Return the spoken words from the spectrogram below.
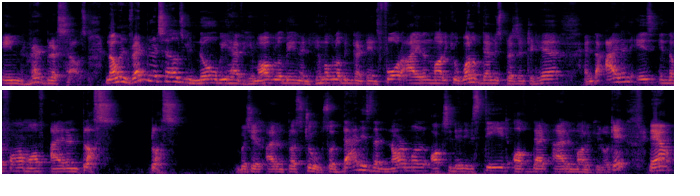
in red blood cells. Now in red blood cells, you know we have hemoglobin and hemoglobin contains four iron molecule. One of them is presented here and the iron is in the form of iron plus, plus which is iron plus 2. So that is the normal oxidative state of that iron molecule, okay? Now,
